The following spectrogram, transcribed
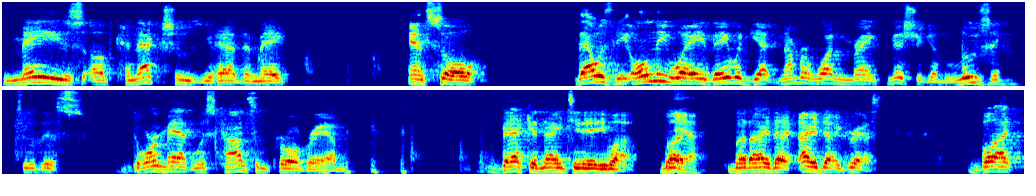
maze of connections you had to make, and so that was the only way they would get number one ranked Michigan losing to this doormat Wisconsin program back in 1981. But yeah. but I I digress. But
